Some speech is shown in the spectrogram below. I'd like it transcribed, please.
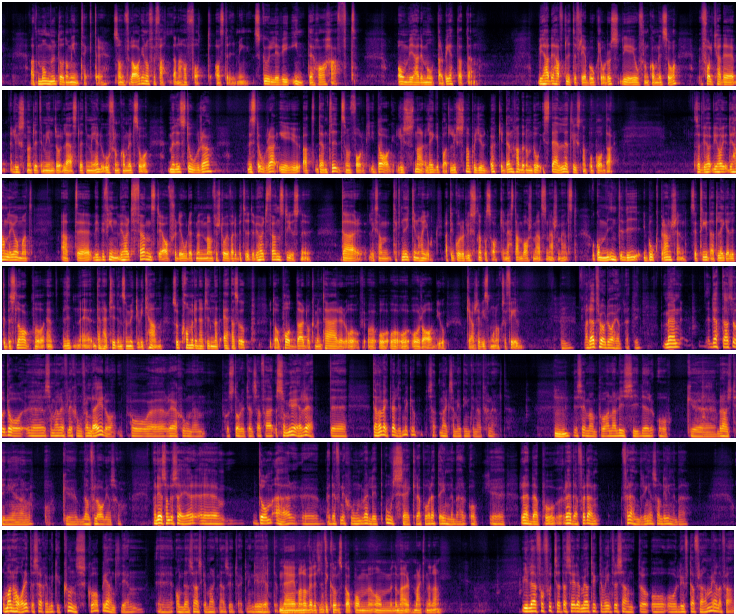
att många av de intäkter som förlagen och författarna har fått av streaming skulle vi inte ha haft om vi hade motarbetat den. Vi hade haft lite fler boklådor, det är ju ofrånkomligt så. Folk hade lyssnat lite mindre och läst lite mer, det är ofrånkomligt så. Men det stora, det stora är ju att den tid som folk idag lyssnar, lägger på att lyssna på ljudböcker, den hade de då istället lyssnat på poddar. Så att vi har, vi har, det handlar ju om att att eh, vi, befinner, vi har ett fönster, jag avskyr det ordet men man förstår ju vad det betyder. Vi har ett fönster just nu där liksom, tekniken har gjort att det går att lyssna på saker nästan var som helst och när som helst. Och om inte vi i bokbranschen ser till att lägga lite beslag på en, eh, den här tiden så mycket vi kan så kommer den här tiden att ätas upp av poddar, dokumentärer och, och, och, och radio. Och kanske i viss mån också film. Mm. Ja, det tror jag du har helt rätt i. Men detta så då eh, som en reflektion från dig då på eh, reaktionen på Storytels affär som ju är rätt... Eh, den har väckt väldigt mycket uppmärksamhet internationellt. Mm. Det ser man på analyssidor och eh, branschtidningarna och eh, bland förlagen. Så. Men det är som du säger, eh, de är eh, per definition väldigt osäkra på vad detta innebär och eh, rädda, på, rädda för den förändringen som det innebär. Och man har inte särskilt mycket kunskap egentligen eh, om den svenska marknadens utveckling. Det är helt Nej, man har väldigt lite kunskap om, om de här marknaderna. Vi lär få fortsätta se det, men jag tyckte det var intressant att, att, att lyfta fram i alla fall.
